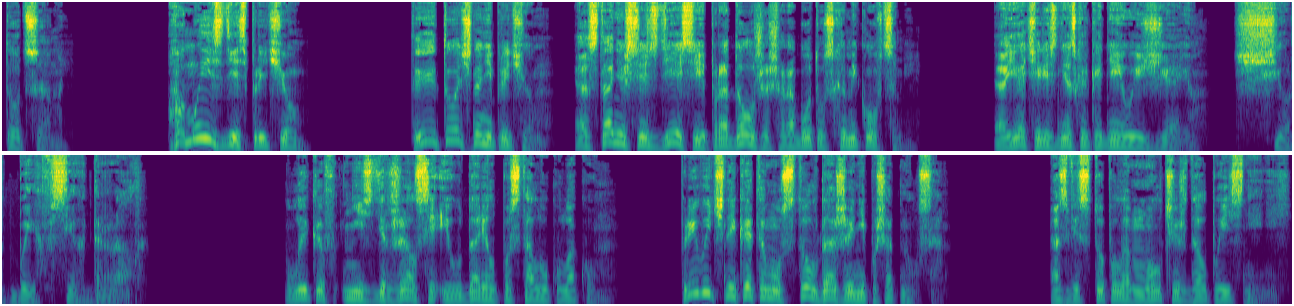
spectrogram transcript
«Тот самый». «А мы здесь при чем?» «Ты точно ни при чем. Останешься здесь и продолжишь работу с хомяковцами. А я через несколько дней уезжаю. Черт бы их всех драл!» Лыков не сдержался и ударил по столу кулаком. Привычный к этому стол даже не пошатнулся. А Звестопола молча ждал пояснений.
